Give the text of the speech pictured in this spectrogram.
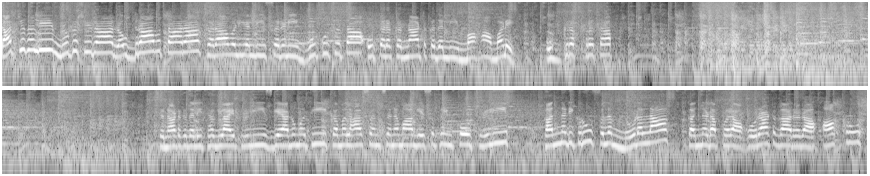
ರಾಜ್ಯದಲ್ಲಿ ಮೃಗಶಿರ, ರೌದ್ರಾವತಾರ, ಕರಾವಳಿಯಲ್ಲಿ ಸರಣಿ ಭೂಕುಸಿತ, ಉತ್ತರ ಕರ್ನಾಟಕದಲ್ಲಿ ಮಹಾಮಳೆ, ಉಗ್ರ ಪ್ರತಾಪ್. ಕರ್ನಾಟಕದಲ್ಲಿ ಥಗ್ಲೈಫ್ ರಿಲೀಸ್ಗೆ ಅನುಮತಿ, ಕಮಲ್ ಹಾಸನ್ ಸಿನಿಮಾಗೆ ಸುಪ್ರೀಂ ಕೋರ್ಟ್ ರಿಲೀಫ್ ಕನ್ನಡಿಗರು ಫಿಲಂ ನೋಡಲ್ಲ ಕನ್ನಡ ಪರ ಹೋರಾಟಗಾರರ ಆಕ್ರೋಶ.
